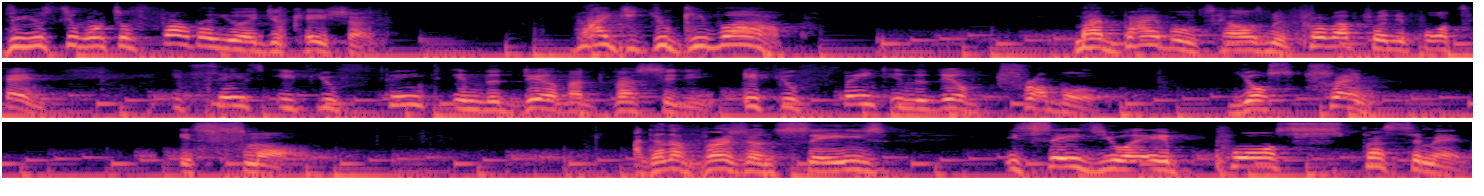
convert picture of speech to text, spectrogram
Do you still want to further your education? Why did you give up? My Bible tells me, Proverbs 24 10, it says, if you faint in the day of adversity, if you faint in the day of trouble, your strength is small. Another version says, it says you are a poor specimen.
